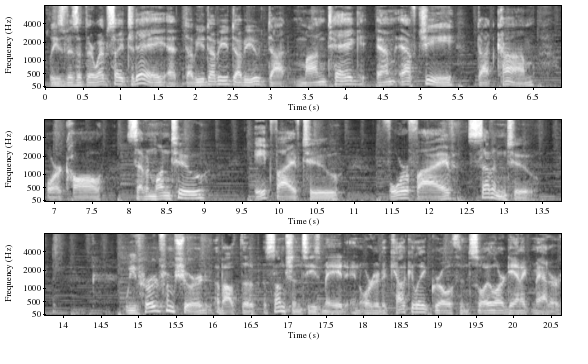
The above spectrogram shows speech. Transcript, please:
Please visit their website today at www.montagmfg.com or call 712 852 4572. We've heard from Sjoerd about the assumptions he's made in order to calculate growth in soil organic matter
